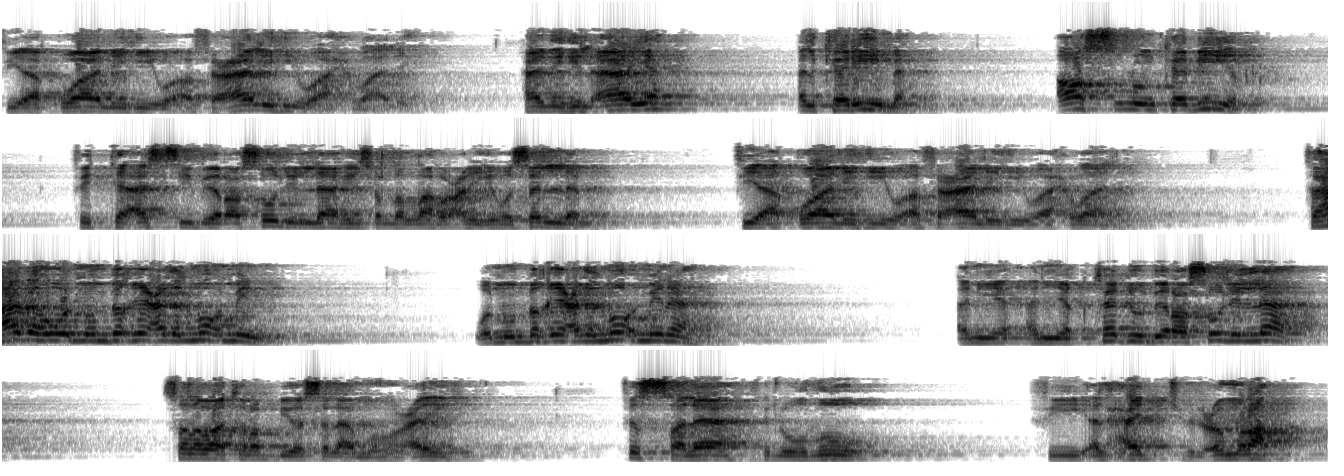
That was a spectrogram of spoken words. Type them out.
في أقواله وأفعاله وأحواله. هذه الآية الكريمة أصل كبير في التأسي برسول الله صلى الله عليه وسلم في أقواله وأفعاله وأحواله. فهذا هو المنبغي على المؤمن والمنبغي على المؤمنة أن أن يقتدوا برسول الله صلوات ربي وسلامه عليه في الصلاة في الوضوء في الحج في العمرة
